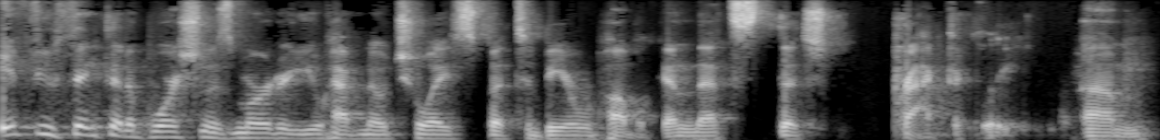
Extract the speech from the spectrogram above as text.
if you think that abortion is murder, you have no choice but to be a Republican. That's, that's practically. Um,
